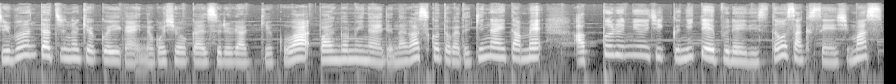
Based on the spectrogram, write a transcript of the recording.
自分たちの曲以外のご紹介する楽曲は番組内で流すことができないため Apple Music にてプレイリストを作成します。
